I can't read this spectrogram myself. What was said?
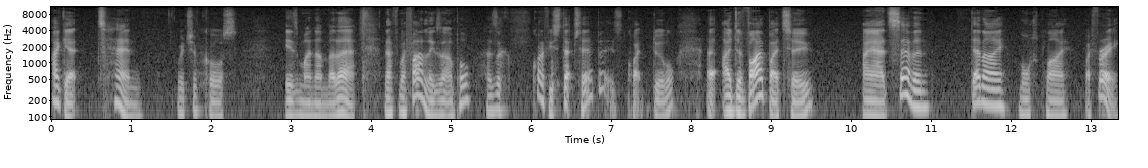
I get 10, which of course is my number there. Now for my final example, there's a quite a few steps here, but it's quite doable. Uh, I divide by 2, I add 7, then I multiply by 3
